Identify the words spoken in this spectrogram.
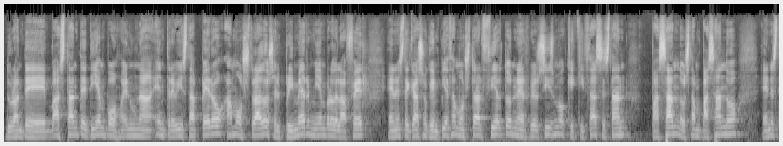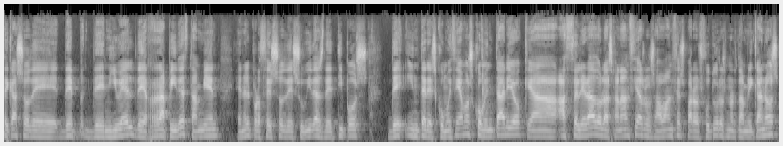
durante bastante tiempo en una entrevista, pero ha mostrado, es el primer miembro de la Fed en este caso que empieza a mostrar cierto nerviosismo que quizás están pasando, están pasando, en este caso de, nivel de rapidez también en el proceso de subidas de tipos de interés. Como decíamos, comentario que ha acelerado las ganancias, los avances para los futuros norteamericanos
